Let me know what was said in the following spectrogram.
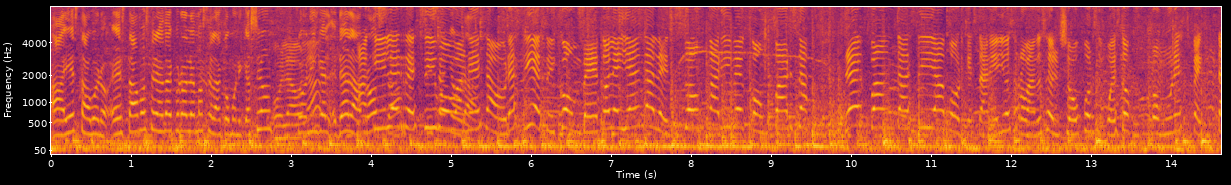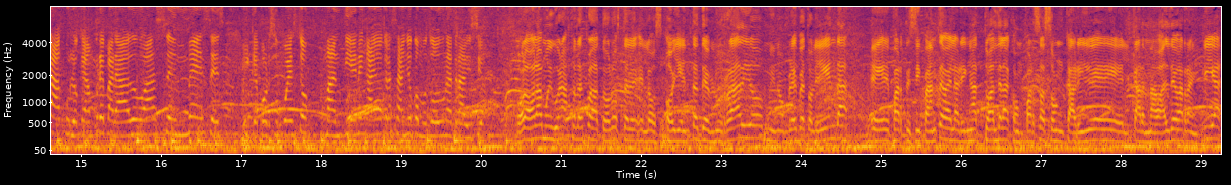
Ahí está, bueno, estamos teniendo problemas en la comunicación Hola, con hola. Ingel de la Rosa. Aquí les recibo, Sí. Vanessa. Ahora sí, estoy con Beto Leyenda de Son están ellos robándose el show, por supuesto, con un espectáculo que han preparado hace meses y que, por supuesto, mantienen año tras año como toda una tradición. Hola, hola, muy buenas tardes para todos los, tele- los oyentes de Blue Radio. Mi nombre es Beto Leyenda, eh, participante bailarín actual de la comparsa Son Caribe del Carnaval de Barranquilla,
